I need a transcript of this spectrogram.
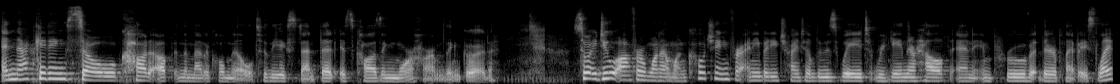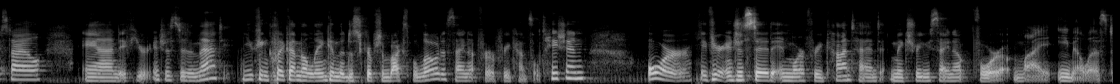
and not getting so caught up in the medical mill to the extent that it's causing more harm than good. So I do offer one-on-one coaching for anybody trying to lose weight, regain their health, and improve their plant-based lifestyle. And if you're interested in that, you can click on the link in the description box below to sign up for a free consultation. Or if you're interested in more free content, make sure you sign up for my email list,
